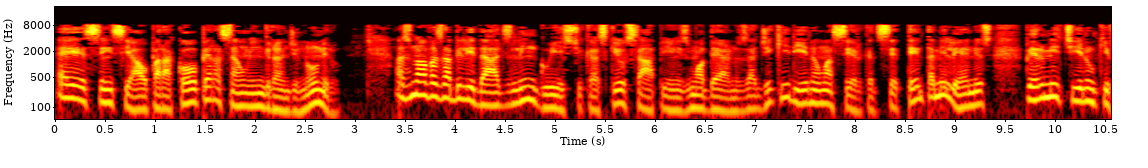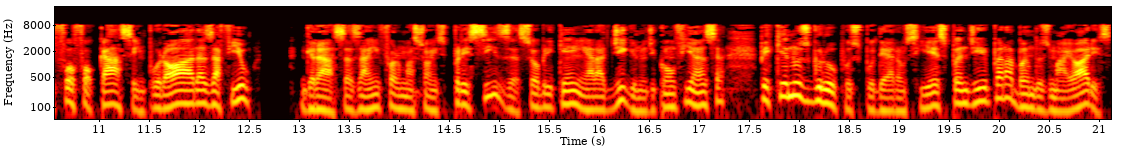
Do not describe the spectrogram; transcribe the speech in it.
é essencial para a cooperação em grande número. As novas habilidades linguísticas que os sapiens modernos adquiriram há cerca de 70 milênios permitiram que fofocassem por horas a fio. Graças a informações precisas sobre quem era digno de confiança, pequenos grupos puderam se expandir para bandos maiores,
